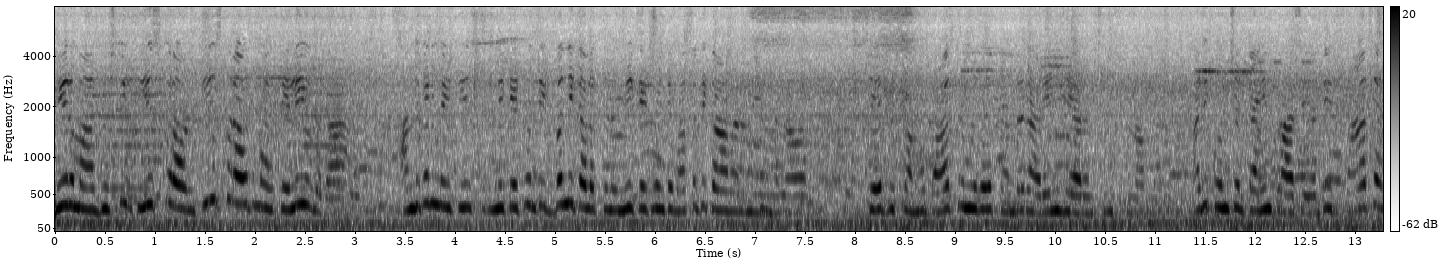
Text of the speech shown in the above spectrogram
మీరు మా దృష్టికి తీసుకురావాలి తీసుకురావటం మాకు తెలియదు కదా. అందుకని మీరు తీసుకు మీకు ఎటువంటి ఇబ్బంది కలగకుండా మీకు ఎటువంటి వసతి కావాలని ఏమైనా కావాలి? చేపిస్తాము. బాత్రూమ్లు కూడా తొందరగా అరేంజ్ చేయాలని చూస్తున్నాము. అది కొంచెం టైం ప్రాసెస్ అంటే పాత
